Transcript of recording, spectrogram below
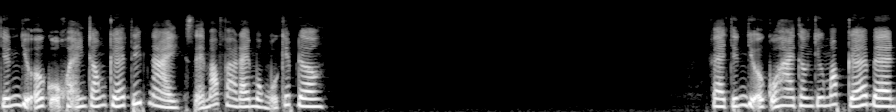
chính giữa của khoảng trống kế tiếp này sẽ móc vào đây một mũi kép đơn. Và chính giữa của hai thân chân móc kế bên,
